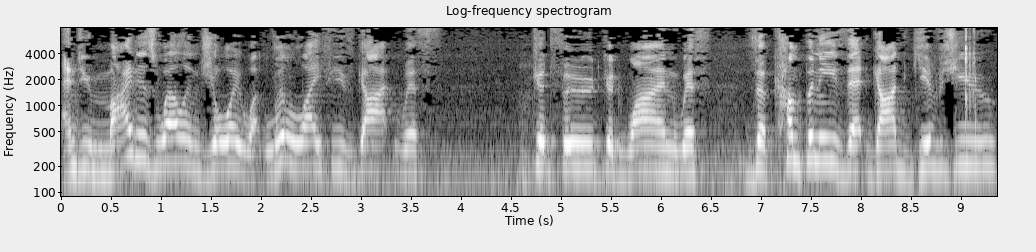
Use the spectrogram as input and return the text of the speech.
And you might as well enjoy what little life you've got with good food, good wine, with the company that God gives you.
